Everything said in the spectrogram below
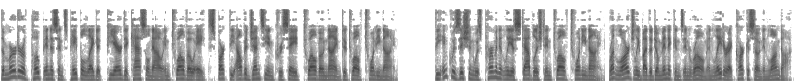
The murder of Pope Innocent's papal legate Pierre de Castelnau in 1208 sparked the Albigensian Crusade 1209 The Inquisition was permanently established in 1229, run largely by the Dominicans in Rome and later at Carcassonne in Languedoc.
